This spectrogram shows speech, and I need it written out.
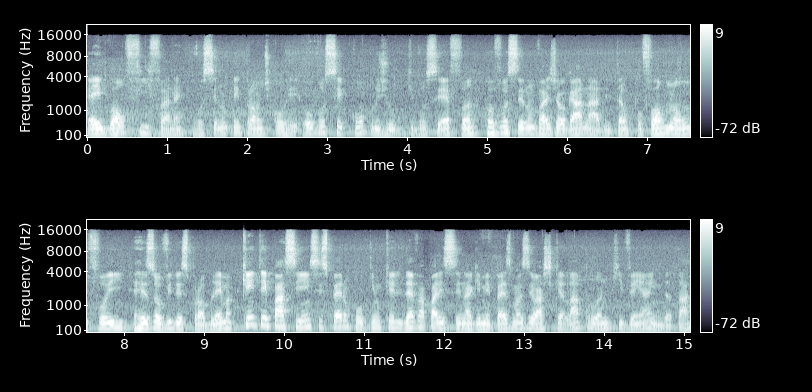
é igual FIFA FIFA, né? Você não tem para onde correr. Ou você compra o jogo que você é fã, ou você não vai jogar nada. Então, o Fórmula 1 foi resolvido esse problema. Quem tem paciência, espera um pouquinho que ele deve aparecer na Game Pass, mas eu acho que é lá pro ano que vem ainda, tá?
